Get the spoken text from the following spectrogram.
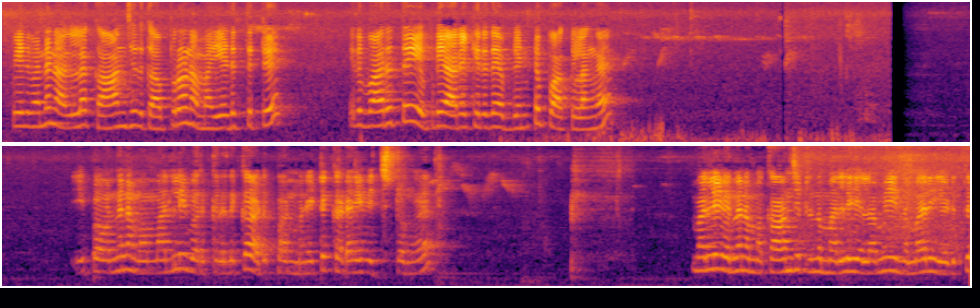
இப்போ இது வந்து நல்லா காஞ்சதுக்கு அப்புறம் நம்ம எடுத்துட்டு இது வறுத்து எப்படி அரைக்கிறது அப்படின்ட்டு பார்க்கலாங்க. இப்போ வந்து நம்ம மல்லி வறுக்கிறதுக்கு அடுப்பான் பண்ணிவிட்டு கடாய் வச்சுட்டோங்க. மல்லி வந்து நம்ம காஞ்சிட்டு இருந்த மல்லி எல்லாமே இந்த மாதிரி எடுத்து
